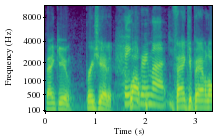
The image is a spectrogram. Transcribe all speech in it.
Thank you. Appreciate it. Thank well, you very much. Thank you, Pamela.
